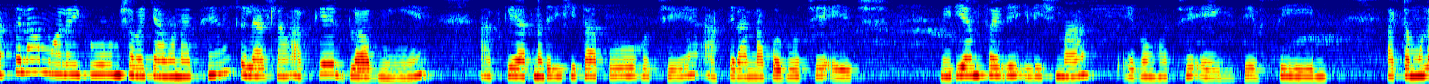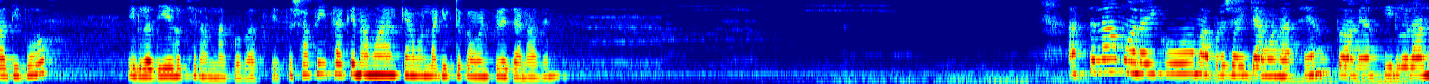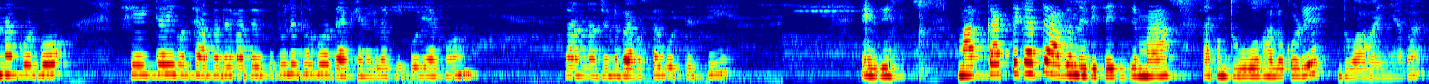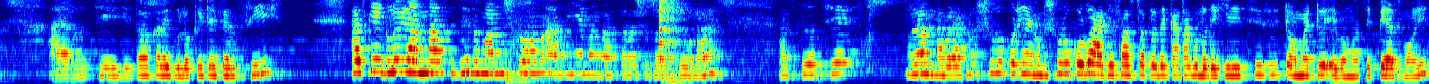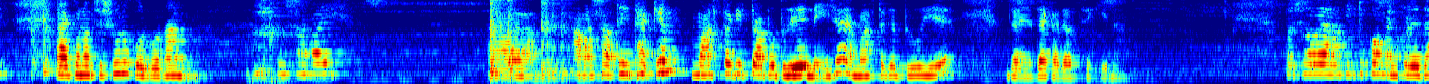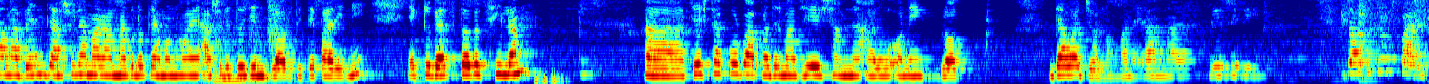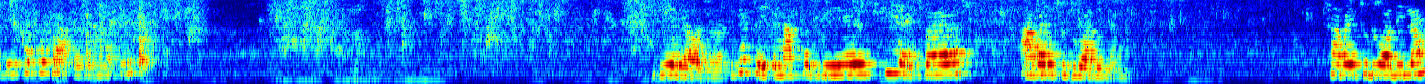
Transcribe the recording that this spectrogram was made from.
আসসালামু আলাইকুম, সবাই কেমন আছেন? চলে আসলাম আজকের ব্লগ নিয়ে। আজকে আপনাদের ঈশিতা আপু হচ্ছে, আজকে রান্না করব হচ্ছে এই মিডিয়াম সাইজের ইলিশ মাছ এবং হচ্ছে এই যে সিম, একটা মূলা দিব। এগুলো দিয়ে হচ্ছে রান্না করব আজকে। তো সাথেই থাকেন আমার, কেমন লাগে একটু কমেন্ট করে জানাবেন। আসসালামু আলাইকুম, আপনারা সবাই কেমন আছেন? তো আমি আজকে এগুলো রান্না করব। সেইটাই হচ্ছে আপনাদের মাঝে আজকে তুলে ধরবো। দেখেন এগুলো কী করি এখন? রান্নার জন্য ব্যবস্থা করতেছি। এই যে, মাছ কাটতে কাটতে আজান দিছে। এই যে যে মাছ এখন ধুয়ো ভালো করে, ধোয়া হয়নি আবার। আর হচ্ছে এই যে তরকারিগুলো কেটে ফেলছি। আজকে এগুলোই রান্না, আজকে যেহেতু মানুষ কম, আমি, আমার বাচ্চারা শুধু আর কেউ নয়। আজকে হচ্ছে রান্না, আবার এখন শুরু করি এখন শুরু করব। আগে ফার্স্ট আপনাদের কাটাগুলো দেখিয়ে দিচ্ছি টমেটো এবং হচ্ছে পেঁয়াজ মরিচ। এখন হচ্ছে শুরু করব রান্না। তো সবাই আমার সাথেই থাকেন। মাছটাকে একটু আপু ধুয়ে নেই হ্যাঁ? মাছটাকে ধুয়ে না দেখা যাচ্ছে কি না তো সবাই আমাকে একটু কমেন্ট করে জানাবেন যে আসলে আমার রান্নাগুলো কেমন হয়। আসলে দুই দিন ব্লগ দিতে পারিনি, একটু ব্যস্ততা ছিলাম। চেষ্টা করব আপনাদের মাঝে সামনে আরও অনেক ব্লগ দেওয়ার জন্য মানে রান্নার রেসিপি যতটুকু পারি। চেষ্টা করব আপনাদের মাঝে দিয়ে দেওয়ার জন্য ঠিক আছে? এই মাছটা ধুয়েছি একবার আবার একটু ধোয়া দিলাম। আবার একটু ধোয়া দিলাম।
